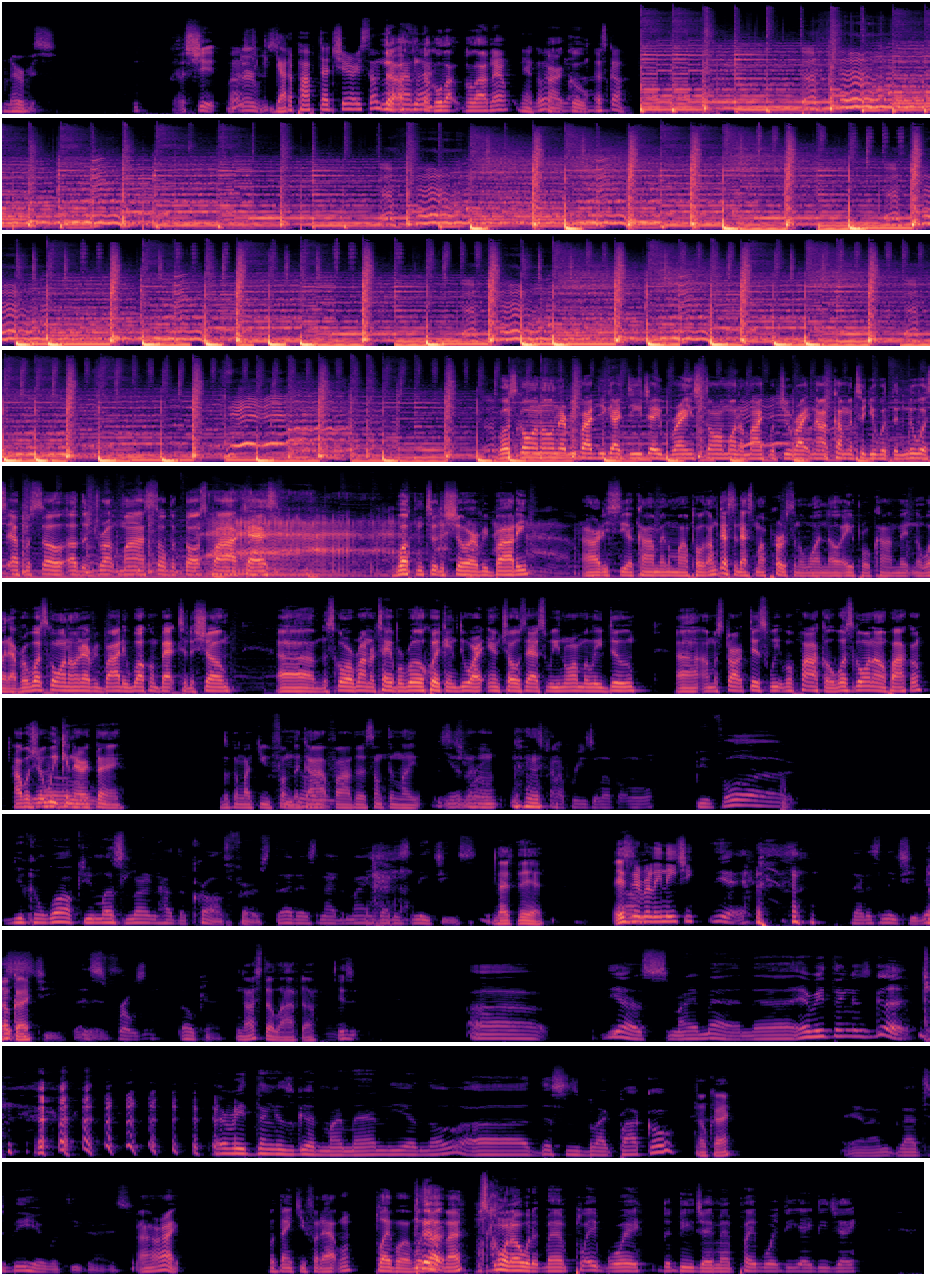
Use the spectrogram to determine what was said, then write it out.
nervous. That shit. Well, nervous. you gotta pop that cherry no, sometime. no, huh? go loud, go loud now. yeah, go All ahead. right, cool. Let's go. What's going on, everybody? You got DJ Brainstorm on the mic with you right now, coming to you with the newest episode of the Drunk Mind Sober Thoughts podcast. Welcome to the show, everybody. I already see a comment on my post. I'm guessing that's my personal one, though. April commenting or whatever. What's going on, everybody? Welcome back to the show. Uh, let's go around the table real quick and do our intros as we normally do. Uh, I'm gonna start this week with Paco. What's going on, Paco? How was your week and everything? Looking like you from You The know, Godfather or something like. This you know? It's kind of freezing up on here. Before you can walk, you must learn how to crawl first. That is not mine. That is Nietzsche's. That's it. Is it Um, really Nietzsche? Yeah, that is Nietzsche. Okay. Nietzsche. That It's is frozen. okay. No, it's still live though. Is it? Uh, yes, my man. Uh, everything is good. everything is good, my man. You know, uh, this is Black Paco, Okay. And I'm glad to be here with you guys. All right. Well, thank you for that one. Playboy, what's up, man? What's going on with it, man? Playboy, the DJ, man. Playboy DA DJ.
